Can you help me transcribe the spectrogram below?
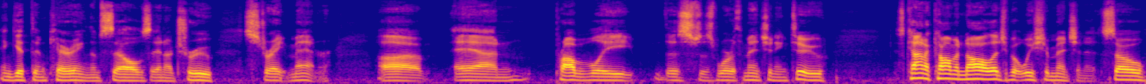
and get them carrying themselves in a true straight manner. Uh, and probably this is worth mentioning too it's kind of common knowledge, but we should mention it. So,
